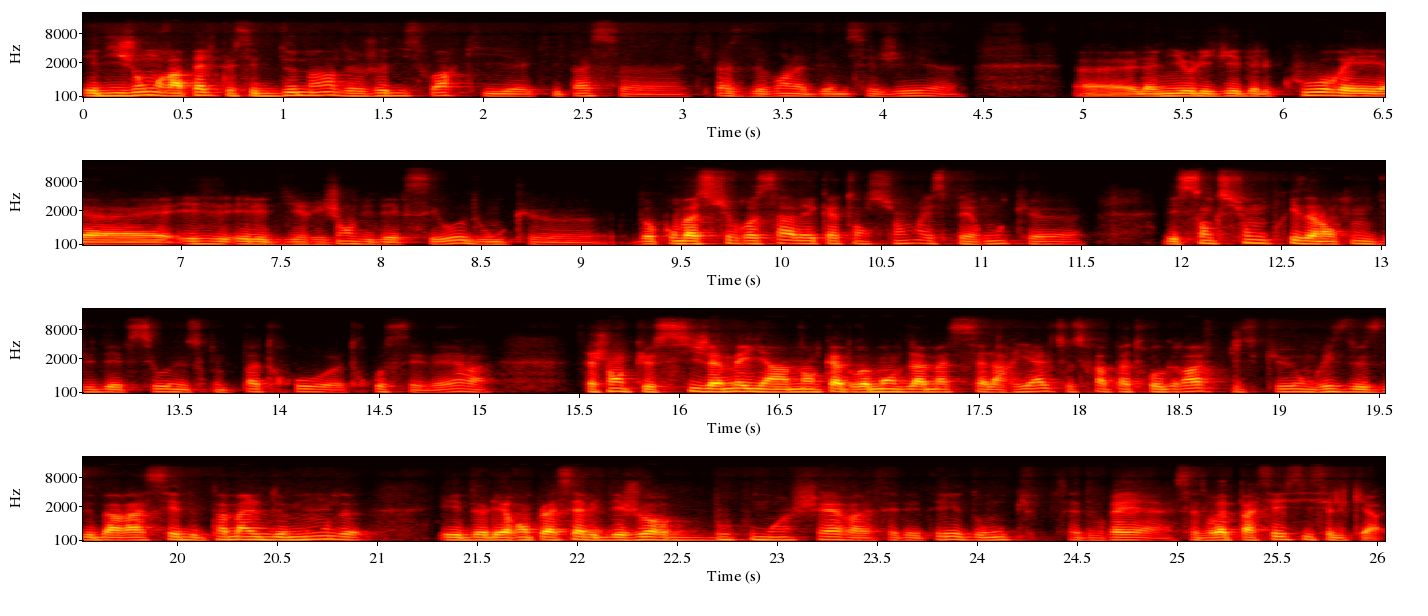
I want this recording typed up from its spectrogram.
Et Dijon me rappelle que c'est demain, de jeudi soir, qui, euh, passe, euh, qui passe devant la DNCG, euh, l'ami Olivier Delcourt et, et, les dirigeants du DFCO. Donc, donc on va suivre ça avec attention. Espérons que les sanctions prises à l'encontre du DFCO ne seront pas trop, trop sévères. Sachant que si jamais il y a un encadrement de la masse salariale, ce ne sera pas trop grave, puisqu'on risque de se débarrasser de pas mal de monde et de les remplacer avec des joueurs beaucoup moins chers cet été. Donc ça devrait, ça devrait passer si c'est le cas.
